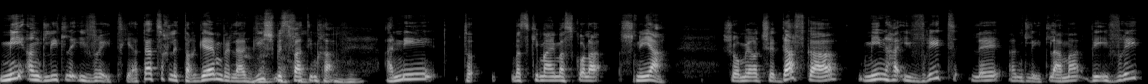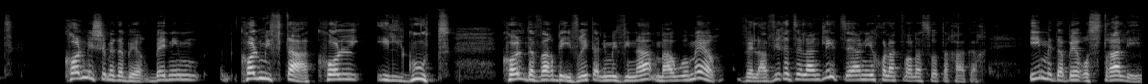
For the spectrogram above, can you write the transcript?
מאנגלית לעברית. כי אתה צריך לתרגם ולהגיש בשפת אמך. אני מסכימה עם אסכולה שנייה, שאומרת שדווקא מן העברית לאנגלית. למה? בעברית כל מי שמדבר, בין אם, כל מבטא, כל עילגות, כל דבר בעברית אני מבינה מה הוא אומר, ולהעביר את זה לאנגלית, זה אני יכולה כבר לעשות אחר כך. אם מדבר אוסטרלי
